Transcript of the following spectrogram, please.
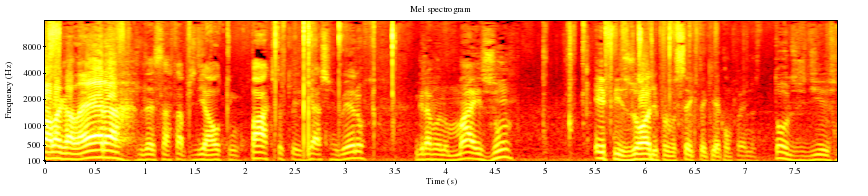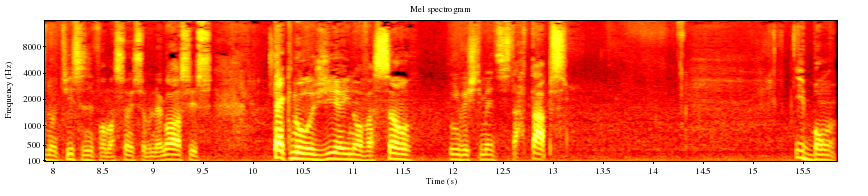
Fala galera das startups de alto impacto, aqui é Gerson Ribeiro, gravando mais um episódio para você que está aqui acompanhando todos os dias notícias informações sobre negócios, tecnologia, inovação, investimentos em startups. E bom,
